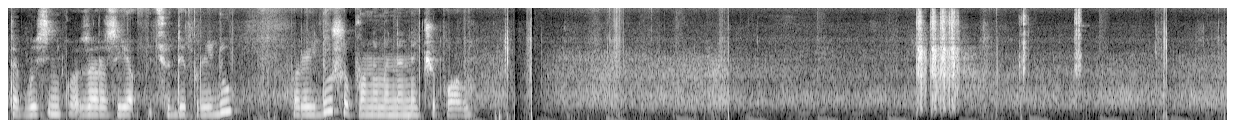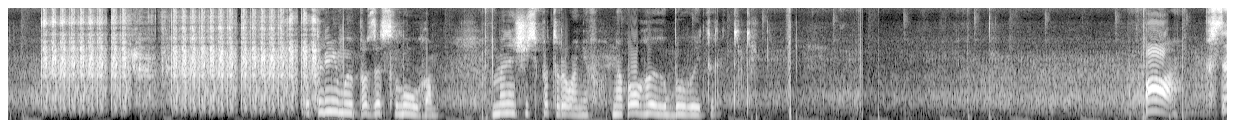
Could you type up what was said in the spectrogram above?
Так, быстренько, зараз я сюди прийду, перейду, щоб вони мене не чіпали. Отримую по заслугам. У мене 6 патронів. На кого їх би витратити? А, все,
